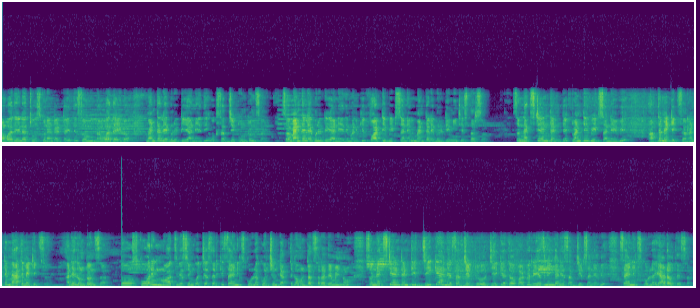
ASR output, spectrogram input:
నవోదయలో చూసుకునేటట్టయితే సో నవోదయలో మెంటల్ ఎబిలిటీ అనేది ఒక సబ్జెక్ట్ ఉంటుంది సార్. సో మెంటల్ ఎబిలిటీ అనేది మనకి ఫార్టీ బిట్స్ అనేవి మెంటల్ ఎబిలిటీ నుంచి ఇస్తారు సార్. సో నెక్స్ట్ ఏంటంటే ట్వంటీ బిట్స్ అనేవి అర్థమెటిక్స్ సార్ అంటే మ్యాథమెటిక్స్ అనేది ఉంటుంది సార్. సో స్కోరింగ్ మార్క్స్ విషయంకి వచ్చేసరికి సైనిక్ స్కూల్లో కొంచెం డెప్త్గా ఉంటుంది సార్ అదేమైనా సో నెక్స్ట్ ఏంటంటే జీకే అనే సబ్జెక్టు జీకేతో పాటు రీజనింగ్ అనే సబ్జెక్ట్స్ అనేవి సైనిక్ స్కూల్లో యాడ్ అవుతాయి సార్.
